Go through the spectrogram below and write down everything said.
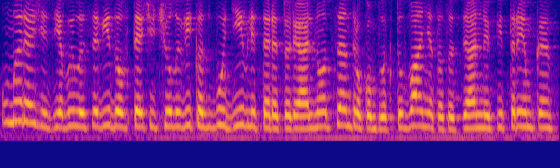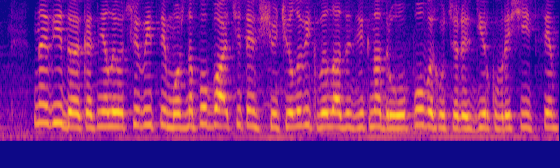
У мережі з'явилося відео втечі чоловіка з будівлі територіального центру комплектування та соціальної підтримки. На відео, яке зняли очевидці, можна побачити, що чоловік вилазить з вікна другого поверху через дірку в решітці.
